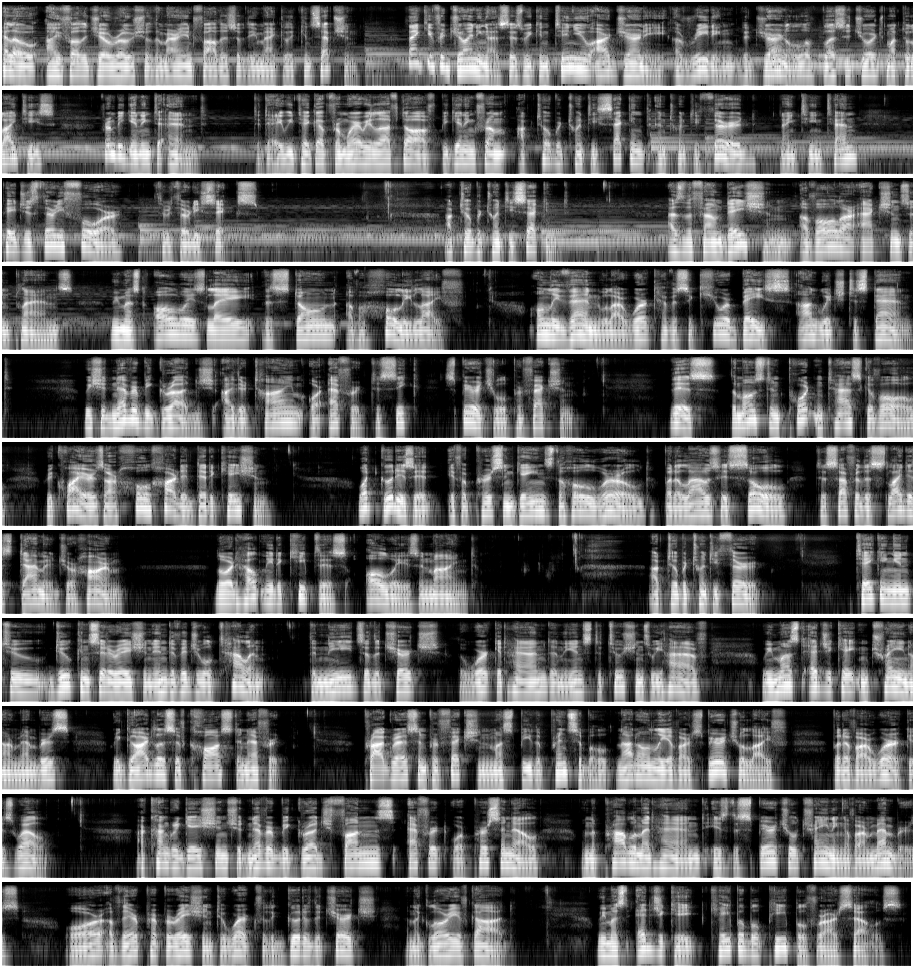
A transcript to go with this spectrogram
Hello, I'm Father Joe Roesch of the Marian Fathers of the Immaculate Conception. Thank you for joining us as we continue our journey of reading the Journal of Blessed George Matulaitis from beginning to end. Today we take up from where we left off, beginning from October 22nd and 23rd, 1910, pages 34 through 36. October 22nd. As the foundation of all our actions and plans, we must always lay the stone of a holy life. Only then will our work have a secure base on which to stand. We should never begrudge either time or effort to seek spiritual perfection. This, the most important task of all, requires our wholehearted dedication. What good is it if a person gains the whole world but allows his soul to suffer the slightest damage or harm? Lord, help me to keep this always in mind. October 23rd. Taking into due consideration individual talent, the needs of the Church, the work at hand, and the institutions we have, we must educate and train our members, regardless of cost and effort. Progress and perfection must be the principle not only of our spiritual life, but of our work as well. Our congregation should never begrudge funds, effort, or personnel when the problem at hand is the spiritual training of our members or of their preparation to work for the good of the Church and the glory of God. We must educate capable people for ourselves.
